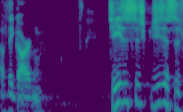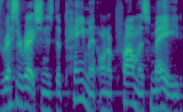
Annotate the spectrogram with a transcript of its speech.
of the garden. Jesus' Jesus's resurrection is the payment on a promise made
